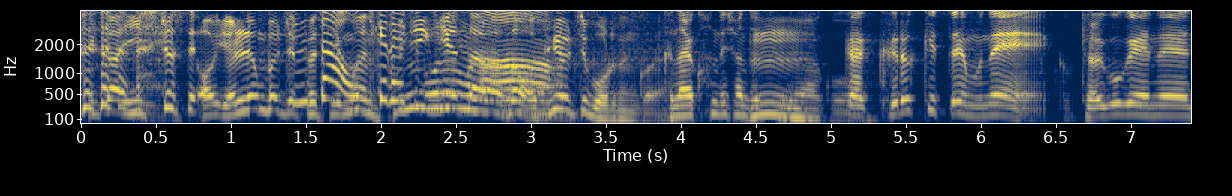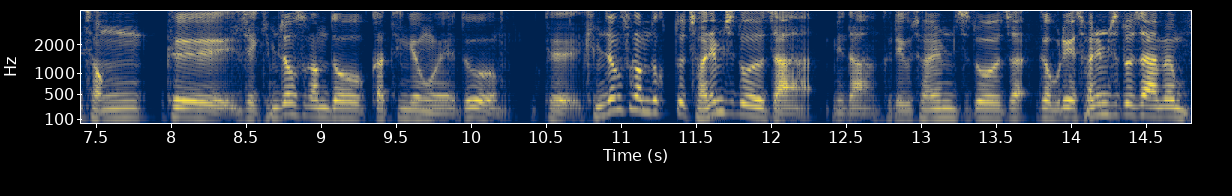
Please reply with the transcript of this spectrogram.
그러니까 이 17세 어, 연령별 대표팀은 분위기에 모르는구나. 따라서 어떻게 될지 모르는 거예요. 그날 컨디션도 음. 중요하고. 그러니까 그렇기 때문에 결국에는 정 그 이제 김정수 감독 같은 경우에도 그 김정수 감독도 전임 지도자입니다. 그리고 전임 지도자 그러니까 우리가 전임 지도자 하면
